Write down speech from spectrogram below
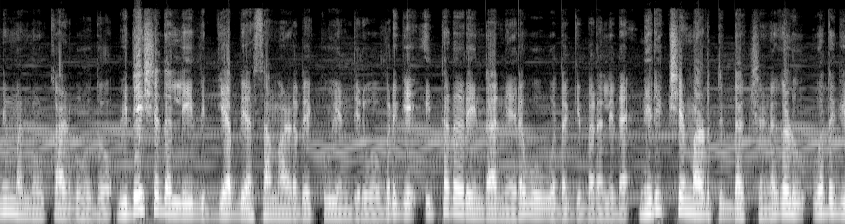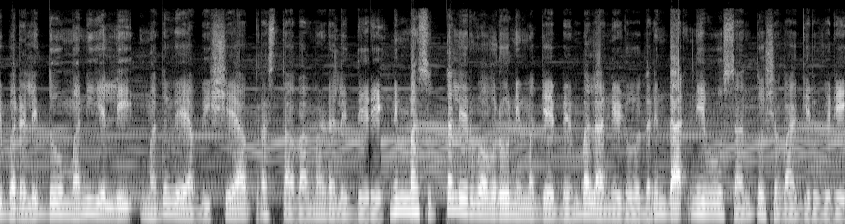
ನಿಮ್ಮನ್ನು ಕಾಡಬಹುದು. ವಿದೇಶದಲ್ಲಿ ವಿದ್ಯಾಭ್ಯಾಸ ಮಾಡಬೇಕು ಎಂದಿರುವವರಿಗೆ ಇತರರಿಂದ ನೆರವು ಒದಗಿ ಬರಲಿದೆ. ನಿರೀಕ್ಷೆ ಮಾಡುತ್ತಿದ್ದ ಕ್ಷಣಗಳು ಒದಗಿ ಬರಲಿದ್ದು ಮನೆಯಲ್ಲಿ ಮದುವೆಯ ವಿಷಯ ಪ್ರಸ್ತಾವ ಮಾಡಲಿದ್ದೀರಿ. ನಿಮ್ಮ ಸುತ್ತಲಿರುವವರು ನಿಮಗೆ ಬೆಂಬಲ ನೀಡುವುದರಿಂದ ನೀವು ಸಂತೋಷವಾಗಿರುವಿರಿ.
